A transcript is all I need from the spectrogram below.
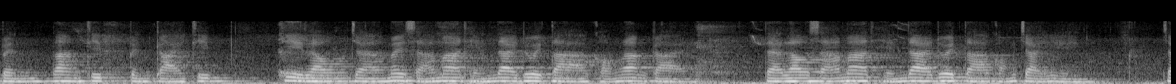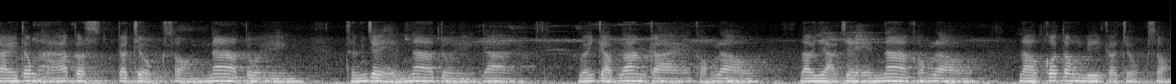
เป็นร่างทิพย์เป็นกายทิพย์ ที่เราจะไม่สามารถเห็นได้ด้วยตาของร่างกาย แต่เราสามารถเห็นได้ด้วยตาของใจเอง ใจต้องหากระกระจกส่องหน้าตัวเอง ถึงจะเห็นหน้าตัวเองได้ เหมือนกับร่างกายของเรา เราอยากจะเห็นหน้าของเรา เราก็ต้องมีกระจกส่อง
